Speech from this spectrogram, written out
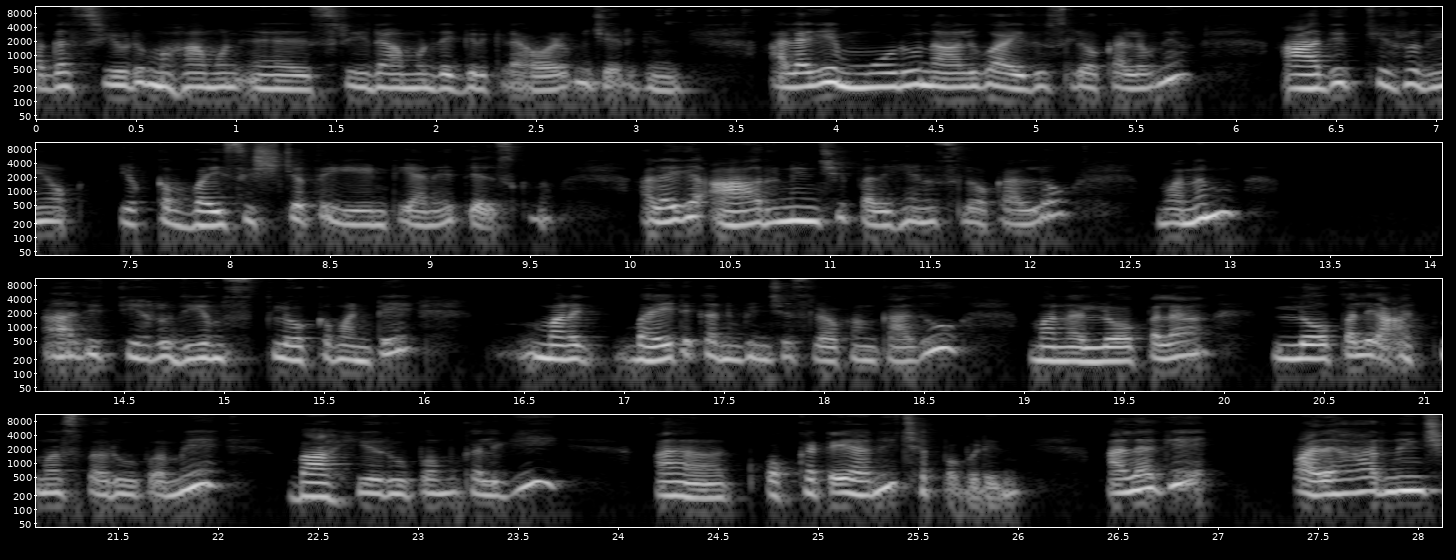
అగస్త్యుడు మహాముని శ్రీరాముడి దగ్గరికి రావడం జరిగింది. అలాగే మూడు నాలుగు ఐదు శ్లోకాలను ఆదిత్య హృదయం యొక్క వైశిష్టత ఏంటి అనేది తెలుసుకున్నాం. అలాగే ఆరు నుంచి పదిహేను శ్లోకాల్లో మనం ఆదిత్య హృదయం శ్లోకం అంటే మనకు బయట కనిపించే శ్లోకం కాదు మన లోపల లోపలి ఆత్మస్వరూపమే బాహ్య రూపం కలిగి ఒక్కటే అని చెప్పబడింది. అలాగే పదహారు నుంచి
